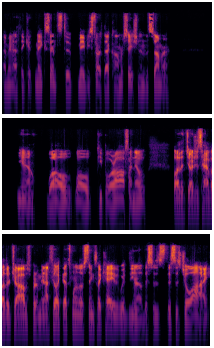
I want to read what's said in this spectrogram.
i mean i think it makes sense to maybe start that conversation in the summer you know while while people are off. I know a lot of the judges have other jobs, but I mean, I feel like that's one of those things like, hey, you know, this is this is July,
